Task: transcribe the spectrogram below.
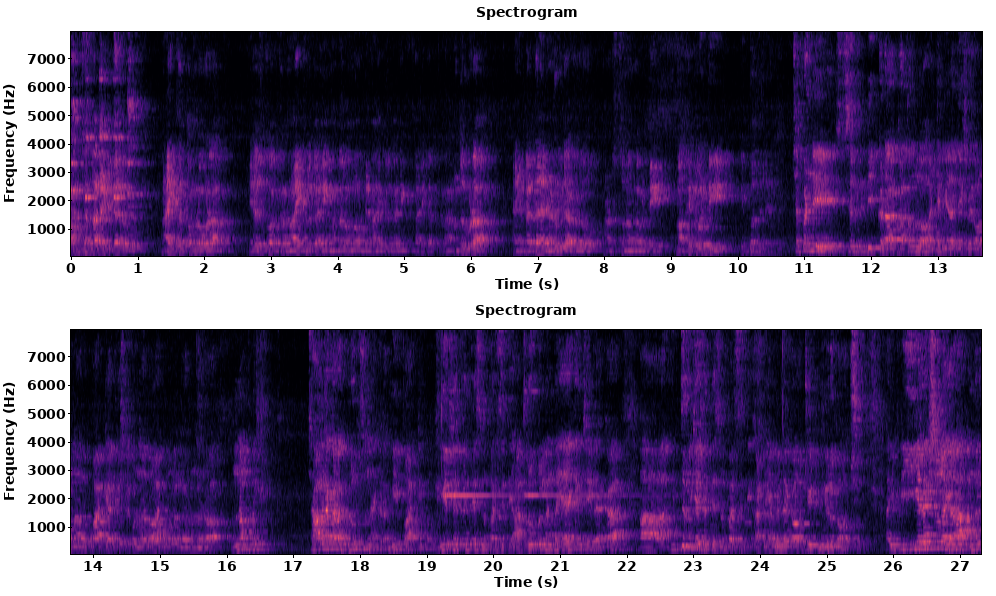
రామచంద్రారెడ్డి గారు నాయకత్వంలో కూడా నియోజకవర్గ నాయకులు కానీ మండలంలో ఉండే నాయకులు కానీ కార్యకర్తలు అందరూ కూడా ఆయన పెద్ద ఆయన అడుగుజాడల్లో నడుస్తున్నాం కాబట్టి మాకు ఎటువంటి ఇబ్బంది లేదు. చెప్పండి సుశీల్ రెడ్డి ఇక్కడ గతంలో అంటే మీరు అధ్యక్షులుగా ఉన్నారు పార్టీ అధ్యక్షులుగా ఉన్నారు ఆదిమూలం గారు ఉన్నారు? ఉన్నప్పుడు చాలా రకాల గ్రూప్స్ ఉన్నాయి ఇక్కడ. మీ పార్టీలో మీరు చేసిన పరిస్థితి ఆ గ్రూపులంతా ఏకం చేయలేక ఇద్దరు చేసిన పరిస్థితి అటు ఎమ్మెల్యే కావచ్చు ఇటు మీరు కావచ్చు. ఇప్పుడు ఈ ఎలక్షన్లో ఎలా అందరూ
